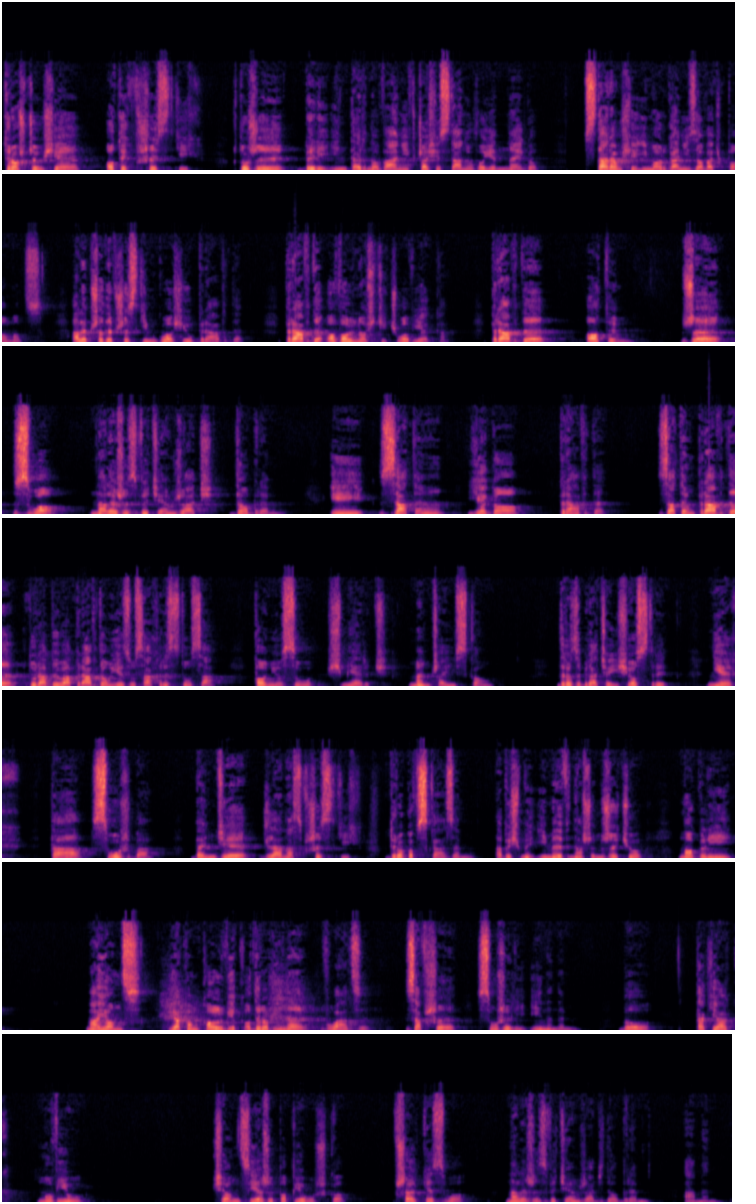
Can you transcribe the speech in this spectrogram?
Troszczył się o tych wszystkich, którzy byli internowani w czasie stanu wojennego. Starał się im organizować pomoc, ale przede wszystkim głosił prawdę. Prawdę o wolności człowieka. Prawdę o tym, że zło należy zwyciężać dobrem. I za tę Jego prawdę, za tę prawdę, która była prawdą Jezusa Chrystusa, poniósł śmierć męczeńską. Drodzy bracia i siostry, niech ta służba będzie dla nas wszystkich drogowskazem, abyśmy i my w naszym życiu mogli mając jakąkolwiek odrobinę władzy, zawsze służyli innym, bo tak jak mówił ksiądz Jerzy Popiełuszko, wszelkie zło należy zwyciężać dobrem. Amen.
